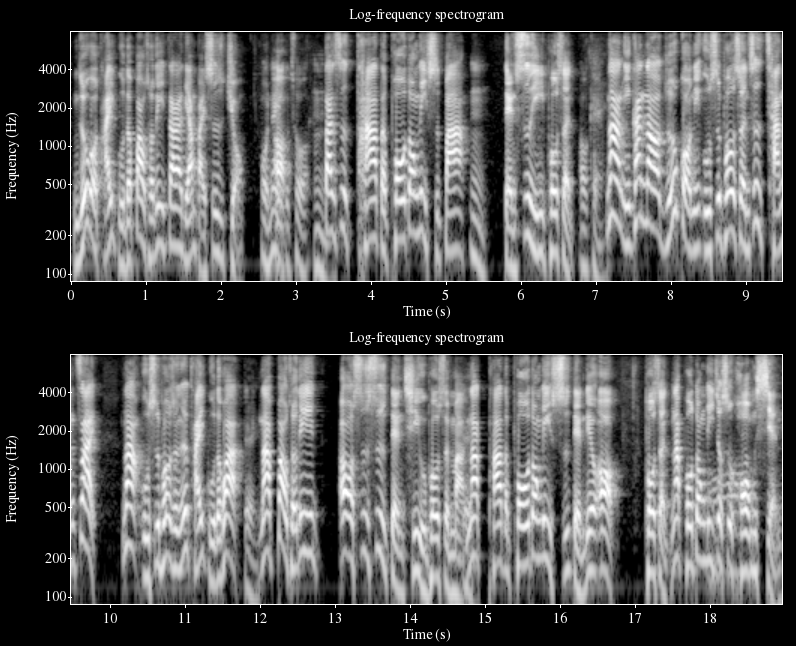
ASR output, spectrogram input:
如果台股的报酬率大概两百四十九。哦，那个不错，嗯，但是它的波动率十八，嗯，点四一 percent，OK，那你看到，如果你五十 percent 是长债，那五十 percent 是台股的话，对，那报酬率二四四点七五 percent 嘛，那它的波动率十点六二 percent，那波动率就是风险，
